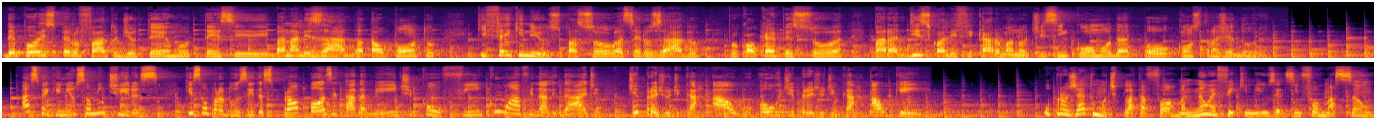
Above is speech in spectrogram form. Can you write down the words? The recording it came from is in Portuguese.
Depois, pelo fato de o termo ter se banalizado a tal ponto que fake news passou a ser usado por qualquer pessoa para desqualificar uma notícia incômoda ou constrangedora. As fake news são mentiras, que são produzidas propositadamente com o fim, com a finalidade de prejudicar algo ou de prejudicar alguém. O projeto multiplataforma Não é Fake News, é Desinformação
